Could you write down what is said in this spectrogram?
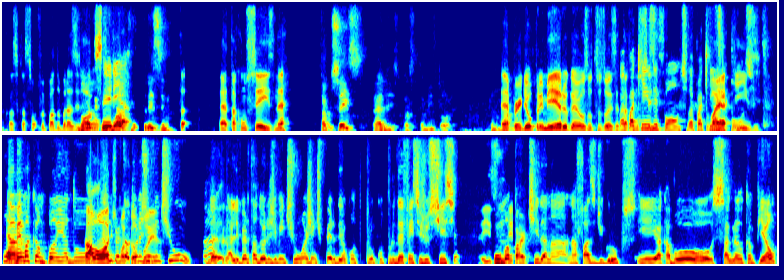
A classificação foi para do Brasil. Nove, Seria- quatro, 13, né? É, tá com seis, né? Tá com seis? É, nossa, também tô. É, perdeu o primeiro e ganhou os outros dois. Vai tá para com 15 seis. pontos, vai para 15 Vai a pontos. 15. Pô, É a mesma campanha do Tá da Libertadores campanha. de 21. Ah, Da- a Libertadores de 21 a gente perdeu pro, pro Defensa e Justiça é isso. uma partida na, na fase de grupos e acabou se sagrando campeão,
